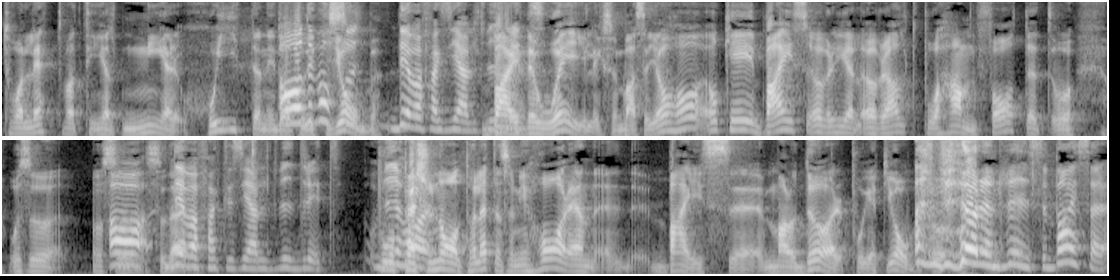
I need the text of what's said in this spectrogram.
toalett var helt nerskiten idag Ja, på det ditt var, så, jobb. det var faktiskt jävligt By vidrigt. the way liksom, bara så jaha okej, bajs över hel, överallt på handfatet och, och så, och så Ja, sådär. det var faktiskt jävligt vidrigt. På har- personaltoaletten, så ni har en eh, bajsmarodör på ert jobb. Vi har en racerbajsare.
